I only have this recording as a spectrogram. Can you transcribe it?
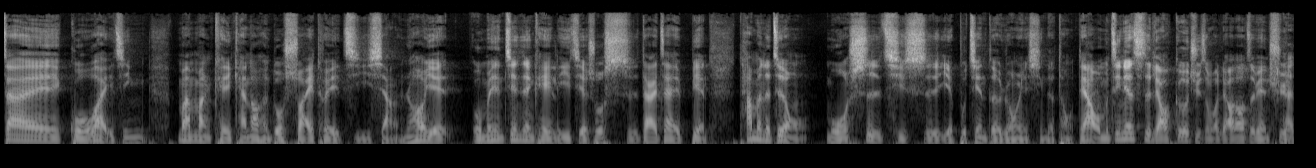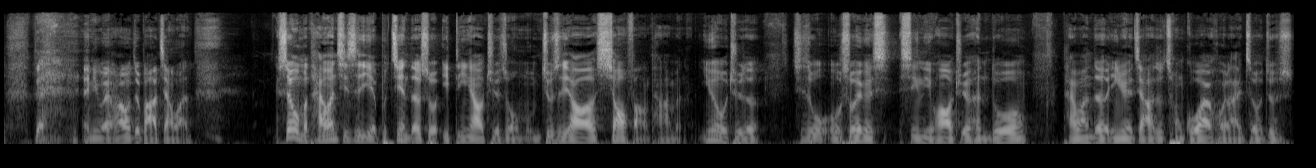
在国外已经慢慢可以看到很多衰退迹象，然后也。我们也渐渐可以理解，说时代在变，他们的这种模式其实也不见得永远行得通。等下，我们今天是聊歌剧，怎么聊到这边去？对，Anyway，反正我就把它讲完。所以，我们台湾其实也不见得说一定要觉得我们就是要效仿他们，因为我觉得，其实我我说一个心里话，我觉得很多台湾的音乐家就从国外回来之后，就是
